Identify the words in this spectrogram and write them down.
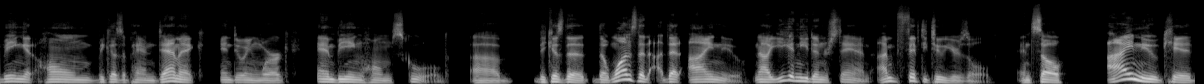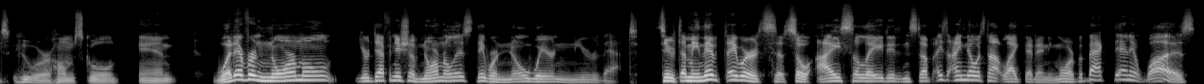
being at home because of pandemic and doing work and being homeschooled. Uh, because the the ones that that I knew, now you need to understand, I'm 52 years old, and so I knew kids who were homeschooled, and whatever normal your definition of normal is, they were nowhere near that. Seriously, I mean, they they were so, so, isolated and stuff. I know it's not like that anymore, but back then it was.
